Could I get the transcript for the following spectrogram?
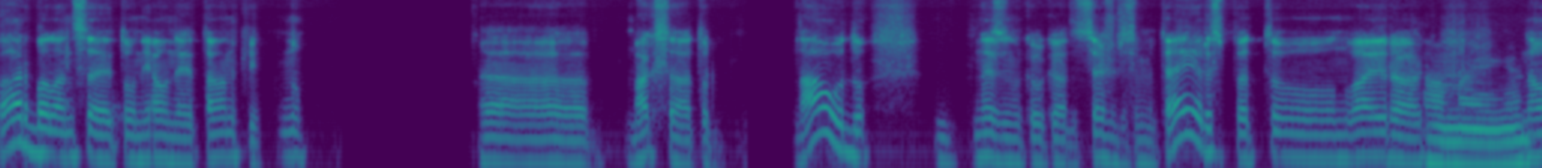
pārbalansēt, un jaunie tanki nu, uh, maksā tur naudu, nezinu, kaut kāda 60 eiro pat un vairāk. Oh God. Nu,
